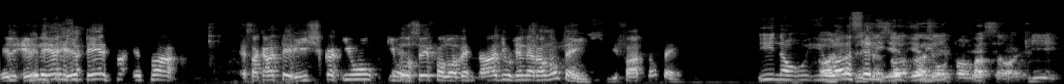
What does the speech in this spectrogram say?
Ele, ele, ele, tem, ele tem essa, essa, essa, característica que, o, que é. você falou a verdade e o general não tem. De fato, não tem. E, não, e Olha, o Wallace, ele. Só ele, trazer ele, informação aqui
